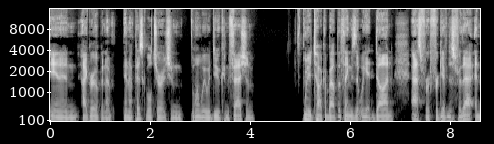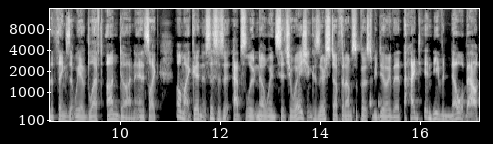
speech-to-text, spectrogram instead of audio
in, I grew up in a, an Episcopal church, and when we would do confession, we would talk about the things that we had done, ask for forgiveness for that, and the things that we had left undone. And it's like, oh my goodness, this is an absolute no win situation because there's stuff that I'm supposed to be doing that I didn't even know about.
